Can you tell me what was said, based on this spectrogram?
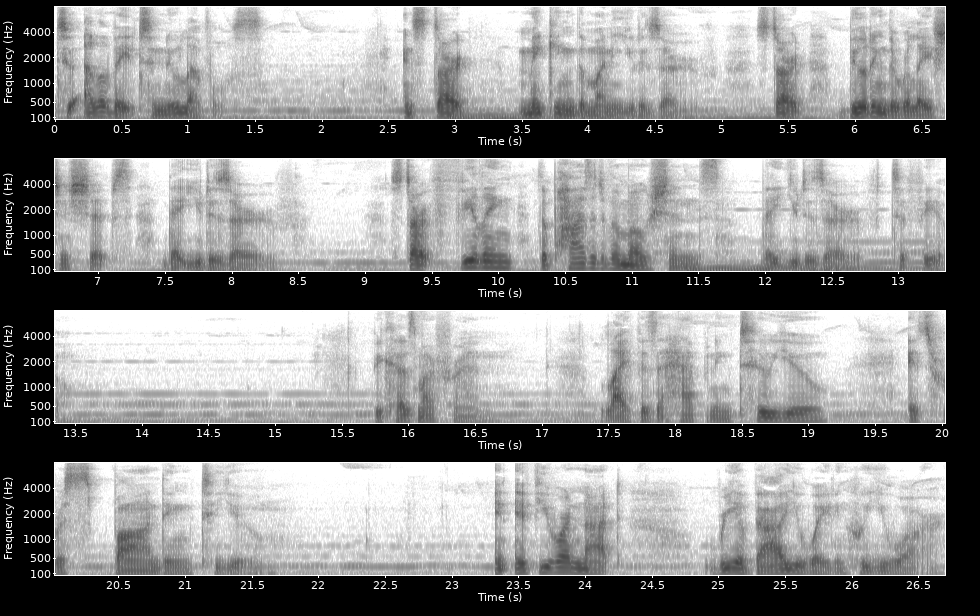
to elevate to new levels and start making the money you deserve. Start building the relationships that you deserve. Start feeling the positive emotions that you deserve to feel. Because, my friend, life isn't happening to you, it's responding to you. And if you are not reevaluating who you are,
